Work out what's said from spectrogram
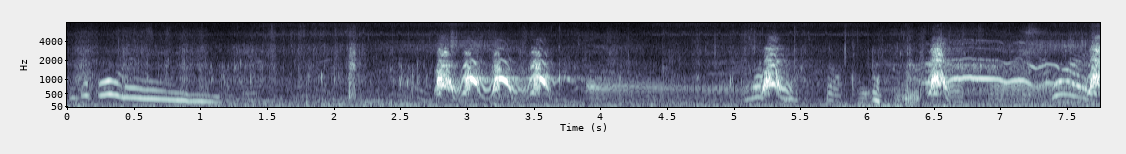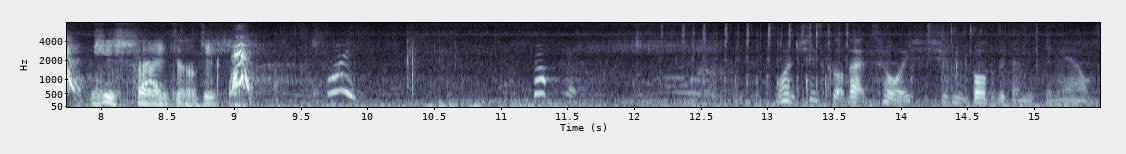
There's a bully. You funny doggy. Once she's got that toy, she shouldn't bother with anything else.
